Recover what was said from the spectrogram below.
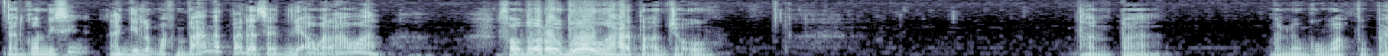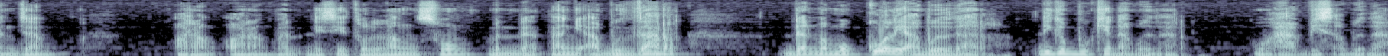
dan kondisi lagi lemah banget pada saat di awal-awal. Fadorobu hatta jauh. Tanpa menunggu waktu panjang, orang-orang di situ langsung mendatangi Abu Dhar dan memukuli Abu Dhar. Digebukin Abu Dhar. Wah, habis Abu Dhar.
